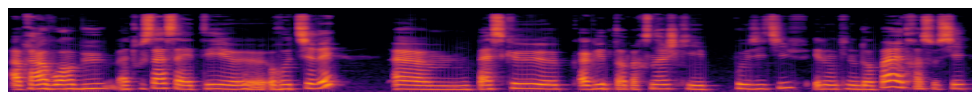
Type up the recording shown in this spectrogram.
après avoir bu, bah, tout ça, ça a été retiré. Euh, parce que euh, Hagrid est un personnage qui est positif et donc qui ne doit pas être associé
